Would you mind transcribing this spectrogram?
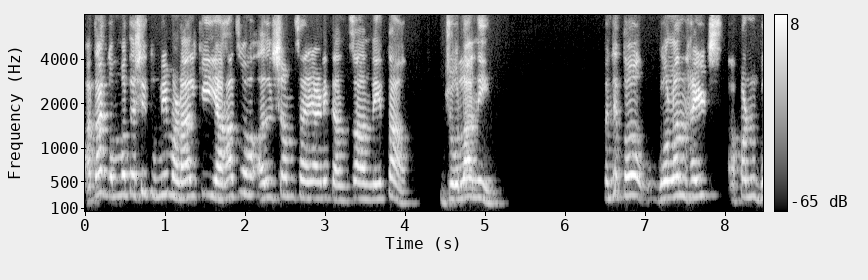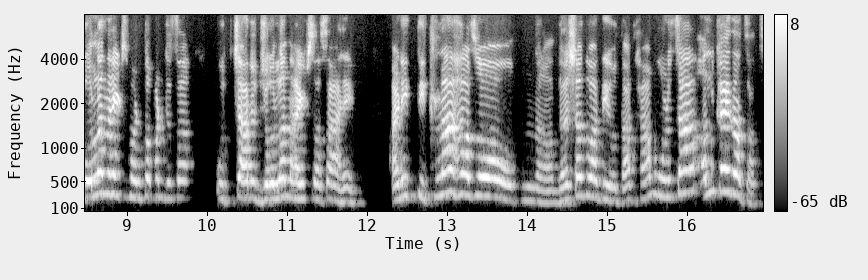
आता गंमत अशी तुम्ही म्हणाल, की हा जो अल शम्स आहे आणि त्यांचा नेता जोलानी म्हणजे तो गोलन हाईट्स आपण गोलन हाईट्स म्हणतो, पण त्याचा उच्चार जोलन हाईट्स असा आहे आणि तिथला हा जो दहशतवादी होता, हा मूळचा अल-कायदाचाच.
